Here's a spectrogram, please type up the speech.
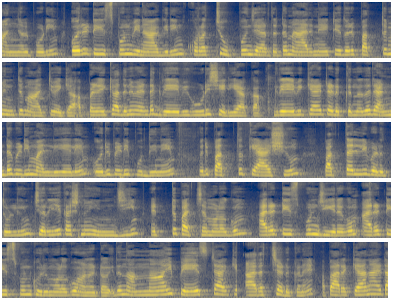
മഞ്ഞൾപ്പൊടിയും ഒരു ടീസ്പൂൺ വിനാഗിരിയും കുറച്ച് ഉപ്പും ചേർത്തിട്ട് മാരിനേറ്റ് ചെയ്ത് ഒരു പത്ത് മിനിറ്റ് മാറ്റി വെക്കാം അപ്പോഴേക്കും അതിന് വേണ്ട ഗ്രേവി കൂടി ശരിയാക്കാം. ഗ്രേവിക്കായിട്ട് എടുക്കുന്നത് രണ്ട് പിടി മല്ലിയിലയും ഒരു പിടി പുതിനയും ഒരു പത്ത് കാഷ്യൂം പത്തല്ലി വെളുത്തുള്ളിയും ചെറിയ കഷ്ണം ഇഞ്ചിയും എട്ട് പച്ചമുളകും അര ടീസ്പൂൺ ജീരകവും അര ടീസ്പൂൺ കുരുമുളകും ആണ് കേട്ടോ ഇത് നന്നായി പേസ്റ്റ് ആക്കി അരച്ചെടുക്കണേ. അപ്പൊ അരയ്ക്കാനായിട്ട്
